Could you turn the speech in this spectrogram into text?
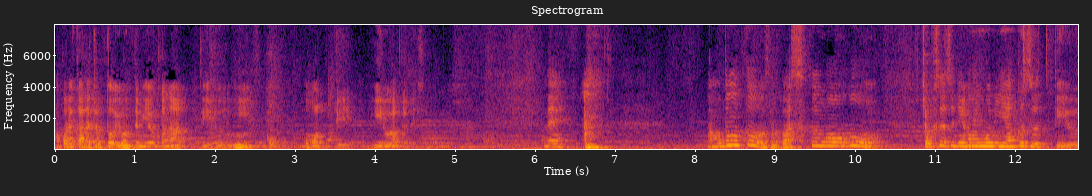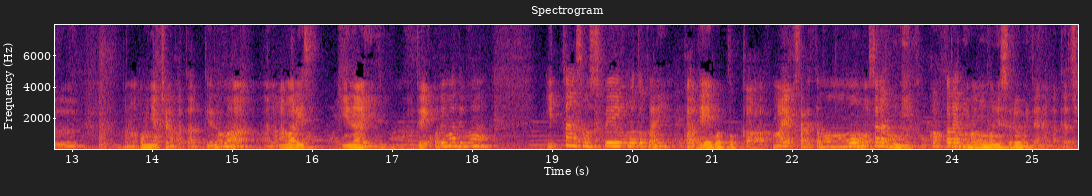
これからちょっと読んでみようかなっていうふうにこう思っているわけですよ。でもともとそのバスク語を直接日本語に訳すっていうあの翻訳者の方っていうのはあのあまりいないのでこれまでは一旦そのスペイン語とかにか英語とか、まあ、訳されたものをさらに他から日本語にするみたいな形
